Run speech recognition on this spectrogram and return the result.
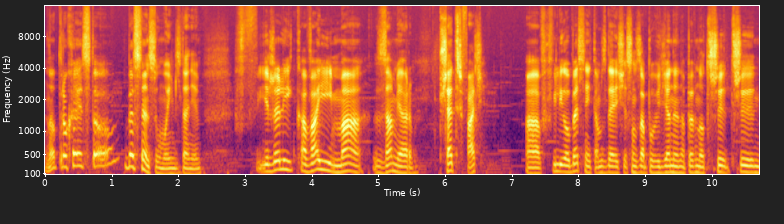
no trochę jest to bez sensu moim zdaniem. Jeżeli Kawaii ma zamiar przetrwać, a w chwili obecnej tam zdaje się są zapowiedziane na pewno trzy, trzy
